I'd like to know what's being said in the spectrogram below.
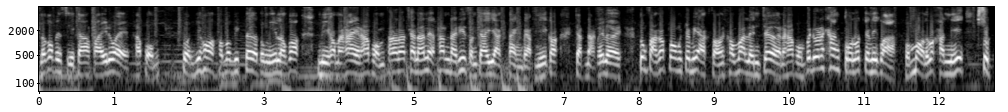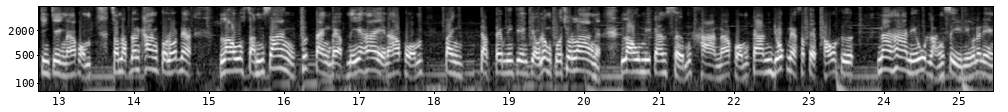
แล้วก็เป็นสีกาไฟด้วยครับผม ส่วนยี่ห้อคำว่าวิกเตอร์ตรงนี้เราก็มีเข้ามาให้นะครับผมถ้าฉะนั้นเนี่ยท่านใดที่สนใจอยากแต่งแบบนี้ก็จัดหนักได้เลย ตรงฝากระโปรงจะมีอักษรคำว่าเลนเจอร์นะครับผมไปดูด้านข้างตัวรถกันดีกว่า ผมบอกเลยว่าคันนี้สุดจริงๆนะครับผมสำหรับด้านข้างตัวรถเนี่ยเราสรรสร้างชุดแต่งแบบนี้ให้นะครับผมแต่งจัดเต็มจริงๆเกี่ยวเรื่องตัวช่วงล่างเนี่ยเรามีการเสริมคานนะครับผมการยกเนี่ยสเต็ปเขาก็คือหน้า 5 นิ้วหลัง 4 นิ้วนั่นเอง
